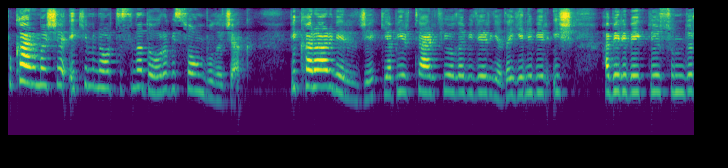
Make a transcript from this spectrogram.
Bu karmaşa Ekim'in ortasına doğru bir son bulacak. Bir karar verilecek ya bir terfi olabilir ya da yeni bir iş haberi bekliyorsundur.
